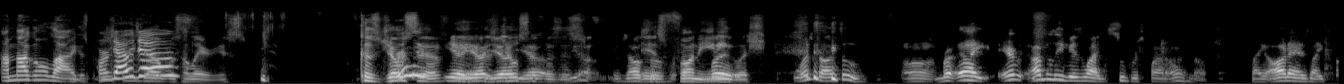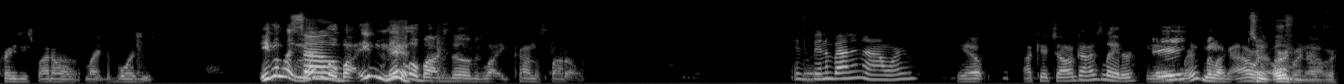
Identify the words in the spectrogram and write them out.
I'm not gonna lie. Because part three JoJo's? dub was hilarious. Because Joseph, Yeah, yeah, 'cause yeah, Joseph yeah, is, yeah. Joseph is funny but in English. What's that too? Um, bro, like every, I believe it's like super spot on though. Like all that is like crazy spot on. Like the voices, even like So- Megalobox, even Yeah. Megalobox dub is like kind of spot on. It's been about an hour. Yep. I'll catch y'all guys later. Yeah, Hey. but it's been like an hour. It's been over an bro. hour.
